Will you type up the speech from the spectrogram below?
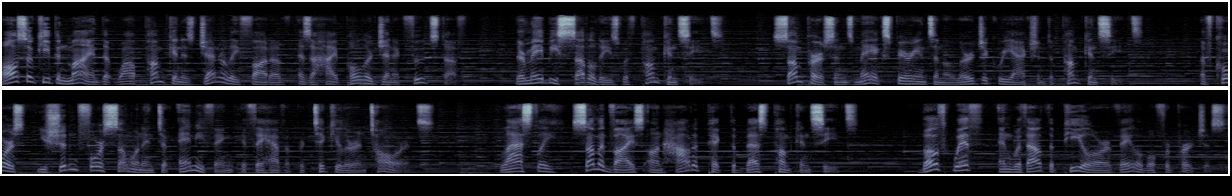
Also keep in mind that while pumpkin is generally thought of as a hypoallergenic foodstuff, there may be subtleties with pumpkin seeds. Some persons may experience an allergic reaction to pumpkin seeds. Of course, you shouldn't force someone into anything if they have a particular intolerance. Lastly, some advice on how to pick the best pumpkin seeds. Both with and without the peel are available for purchase.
